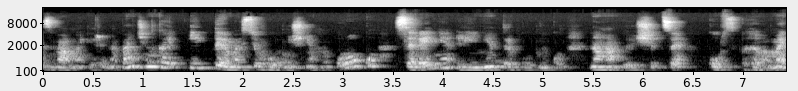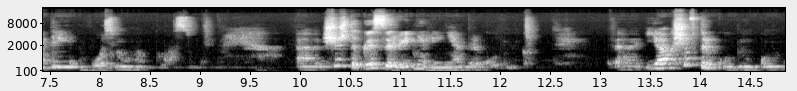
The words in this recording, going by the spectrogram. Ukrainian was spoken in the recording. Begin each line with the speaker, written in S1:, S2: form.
S1: З вами Ірина Панченка і тема сьогоднішнього уроку середня лінія трикутнику. Нагадую, що це курс геометрії 8 класу. Е, Що ж таке середня лінія трикутника? Е, Якщо в трикутнику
